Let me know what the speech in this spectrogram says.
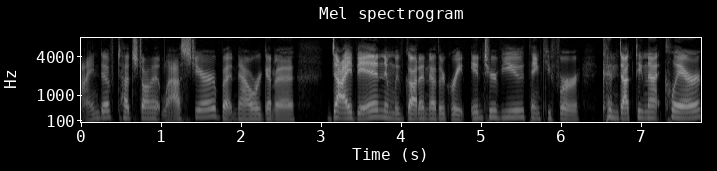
kind of touched on it last year, but now we're going to dive in and we've got another great interview. Thank you for conducting that, Claire.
